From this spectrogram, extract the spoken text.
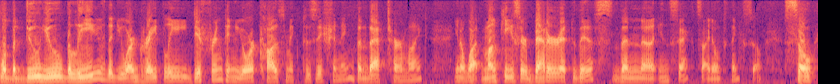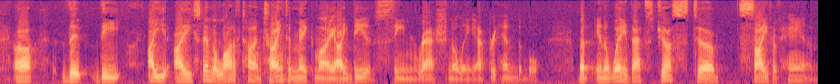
Well, but do you believe that you are greatly different in your cosmic positioning than that termite? You know what? Monkeys are better at this than uh, insects? I don't think so. So uh, the the I, I spend a lot of time trying to make my ideas seem rationally apprehendable. But in a way, that's just uh, sight of hand.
